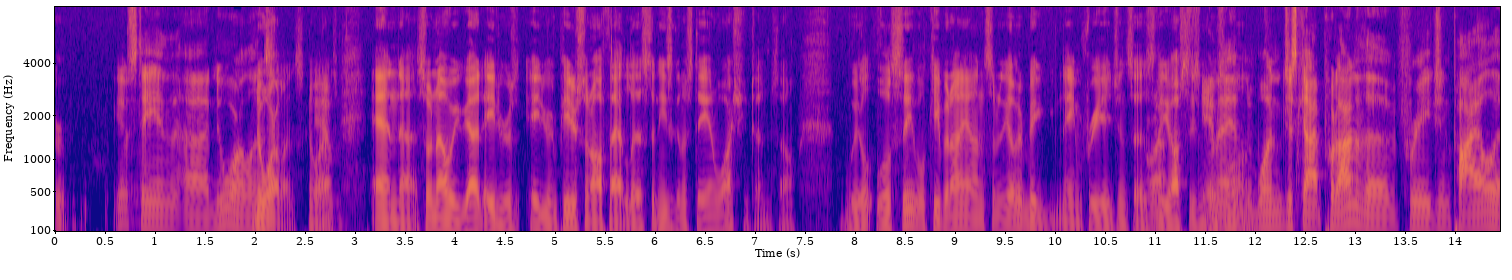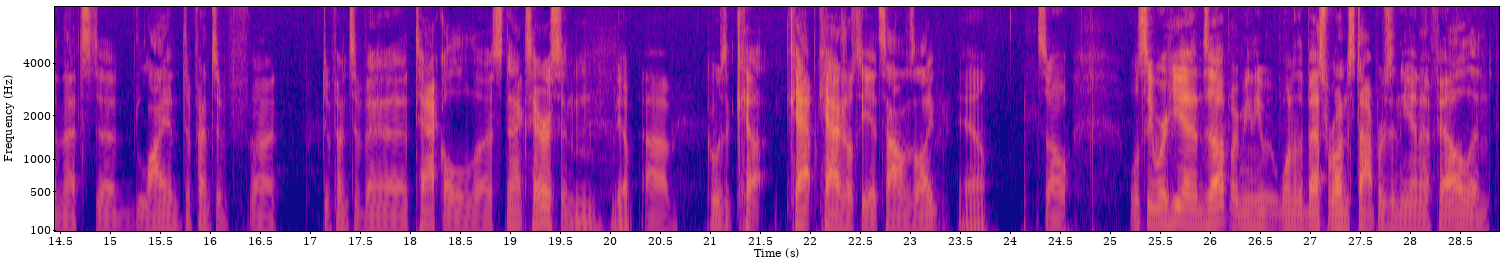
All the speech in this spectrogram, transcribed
or you know, stay in uh, New Orleans. New Orleans, New Yep. Orleans, and uh, so now we've got Adrian, Adrian Peterson off that list, and he's going to stay in Washington. So we'll we'll see. We'll keep an eye on some of the other big name free agents as the Right. offseason And goes then along. one just got put onto the free agent pile, and that's uh, Lion defensive uh, defensive uh, tackle uh, Snacks Harrison, Mm, yep, uh, who was a ca- cap casualty. It sounds like. yeah. So we'll see where he ends up. I mean, he was one of the best run stoppers in the NFL, and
